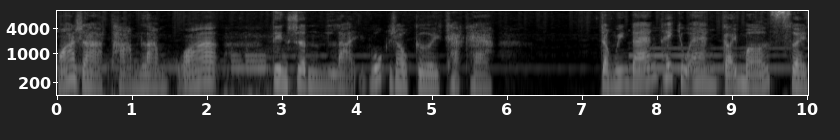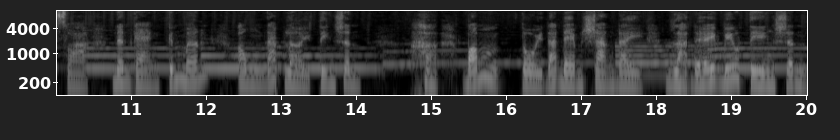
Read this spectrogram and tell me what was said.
hóa ra tham lam quá. Tiên sinh lại vuốt râu cười khà khà. Trần Nguyên Đáng thấy chu An cởi mở, xuề xòa nên càng kính mến. Ông đáp lời tiên sinh. Bấm tôi đã đem sang đây là để biếu tiên sinh,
